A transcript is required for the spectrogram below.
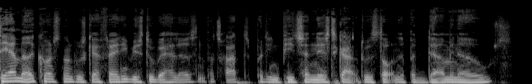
Det er madkunstner, du skal have fat i, hvis du vil have lavet sådan en portræt på din pizza næste gang, du står nede på Domino's.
